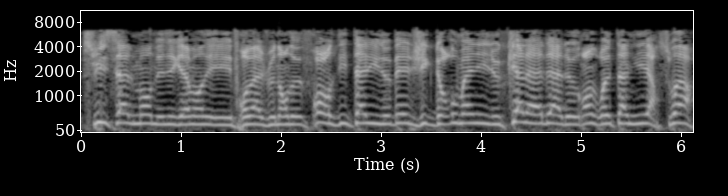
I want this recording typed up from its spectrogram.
suisses allemandes, mais également des fromages venant de France, d'Italie, de Belgique, de Roumanie, de Canada, de Grande-Bretagne. Hier soir,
